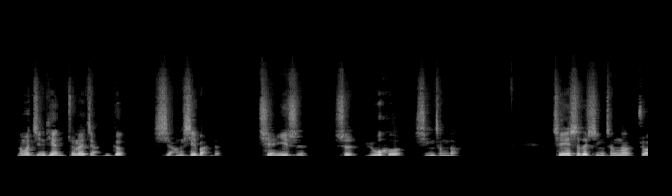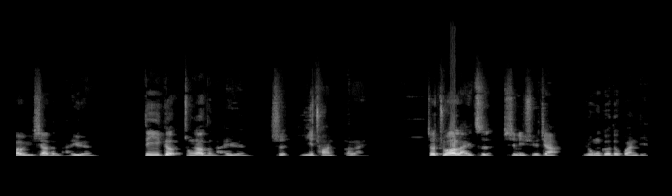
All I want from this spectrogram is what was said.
那么今天就来讲一个详细版的潜意识是如何形成的。潜意识的形成呢，主要有以下的来源。第一个重要的来源是遗传而来，这主要来自心理学家荣格的观点。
